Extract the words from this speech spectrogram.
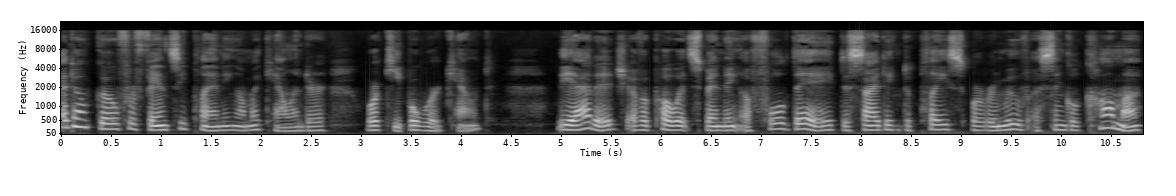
I don't go for fancy planning on my calendar or keep a word count. The adage of a poet spending a full day deciding to place or remove a single comma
